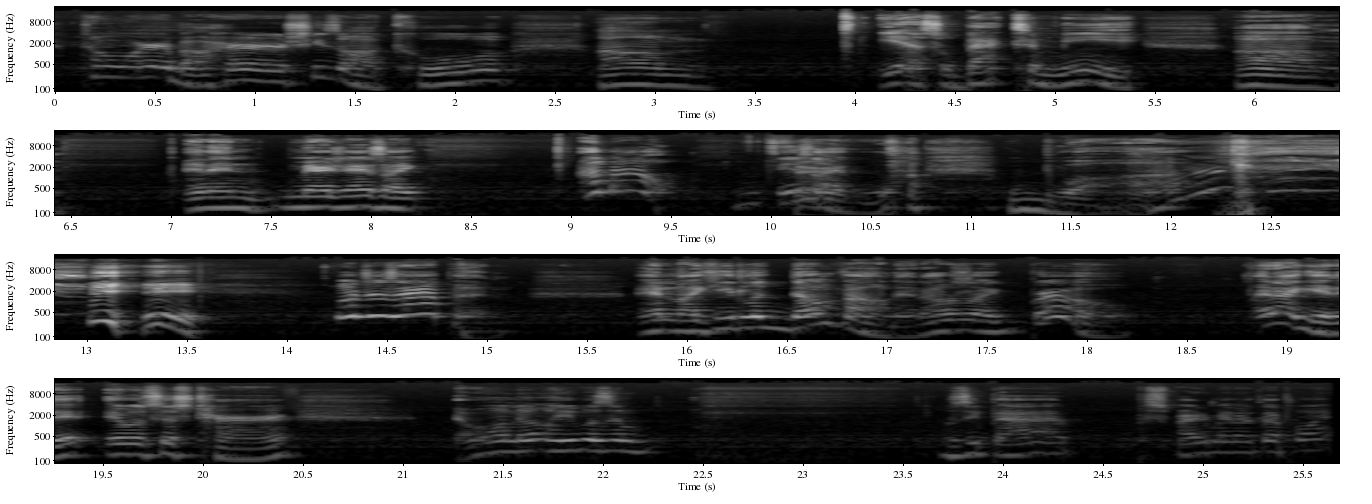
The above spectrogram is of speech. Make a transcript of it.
don't worry about her. She's all cool. Um, yeah. So back to me. Um, and then Mary Jane's like, I'm out. He's fair. like, what? What? what just happened? And like he looked dumbfounded. I was like, bro. And I get it. It was his turn. Well, no, he wasn't. Was he bad Spider Man at that point?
